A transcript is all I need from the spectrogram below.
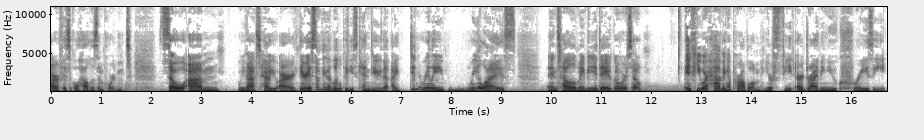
Our physical health is important. So, um, we've asked how you are. There is something that little piggies can do that I didn't really realize until maybe a day ago or so. If you are having a problem, your feet are driving you crazy,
